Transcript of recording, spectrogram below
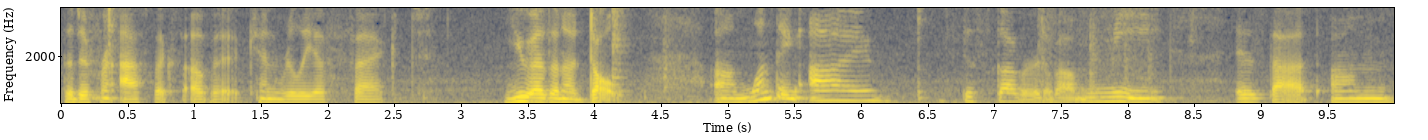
the different aspects of it can really affect you as an adult. Um, one thing I discovered about me is that um,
